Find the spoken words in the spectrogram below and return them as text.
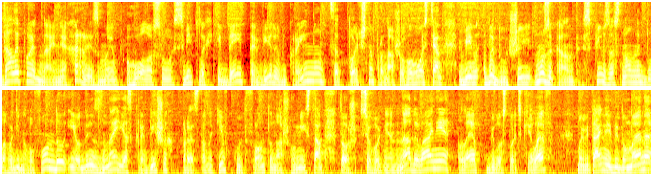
Вдале поєднання харизми, голосу, світлих ідей та віри в Україну це точно про нашого гостя. Він ведучий, музикант, співзасновник благодійного фонду і один з найяскравіших представників культфронту нашого міста. Тож сьогодні на дивані Лев Білостоцький. Лев. Ми вітання, йди до мене.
